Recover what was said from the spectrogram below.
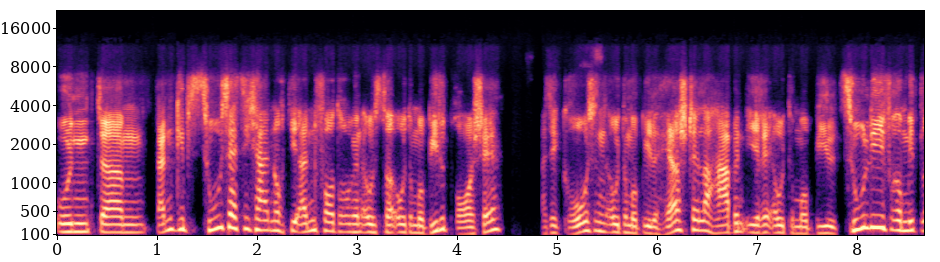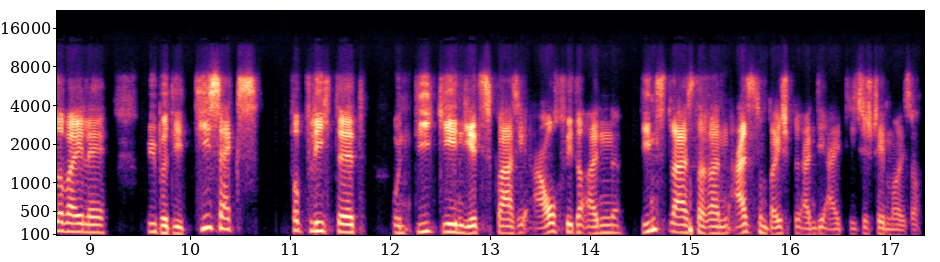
Und ähm, dann gibt es zusätzlich halt noch die Anforderungen aus der Automobilbranche. Also die großen Automobilhersteller haben ihre Automobilzulieferer mittlerweile über die T-Sex verpflichtet und die gehen jetzt quasi auch wieder an Dienstleister ran, als zum Beispiel an die IT-Systemhäuser.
